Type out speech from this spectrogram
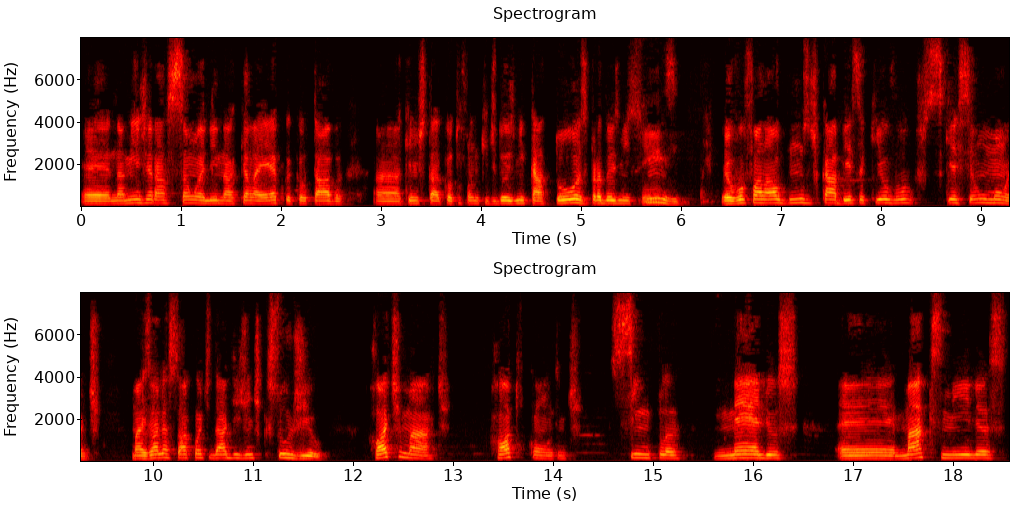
é, na minha geração ali, naquela época que eu estava, uh, que, a gente tá, que eu estou falando aqui de 2014 para 2015, sim. eu vou falar alguns de cabeça aqui, eu vou esquecer um monte. Mas olha só a quantidade de gente que surgiu. Hotmart, Rock Content, Simpla, Melios, é, Max Milhas,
